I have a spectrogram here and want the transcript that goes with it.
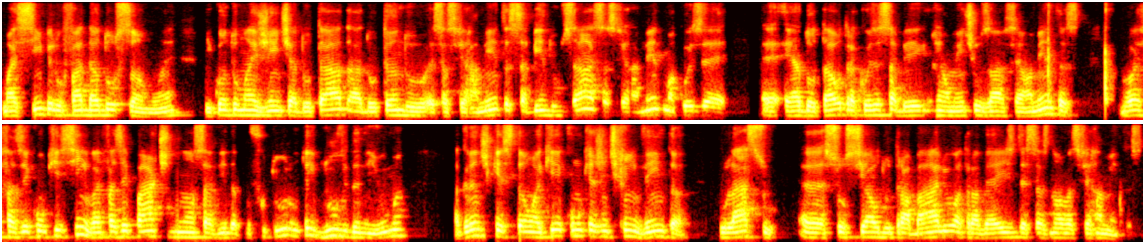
mas sim pelo fato da adoção, não é? E quanto mais gente adotada, adotando essas ferramentas, sabendo usar essas ferramentas, uma coisa é, é, é adotar, outra coisa é saber realmente usar as ferramentas, vai fazer com que sim, vai fazer parte da nossa vida para o futuro, não tem dúvida nenhuma. A grande questão aqui é como que a gente reinventa o laço eh, social do trabalho através dessas novas ferramentas.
